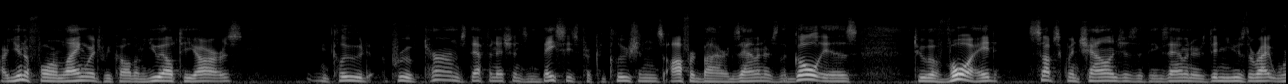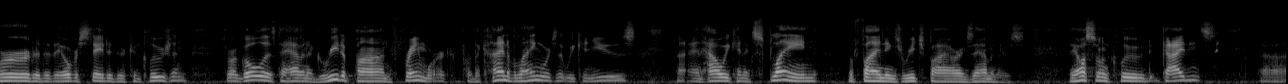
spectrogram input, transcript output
Our uniform language, we call them ULTRs, include approved terms, definitions, and bases for conclusions offered by our examiners. The goal is to avoid subsequent challenges that the examiners didn't use the right word or that they overstated their conclusion. So our goal is to have an agreed upon framework for the kind of language that we can use uh, and how we can explain the findings reached by our examiners. They also include guidance uh,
